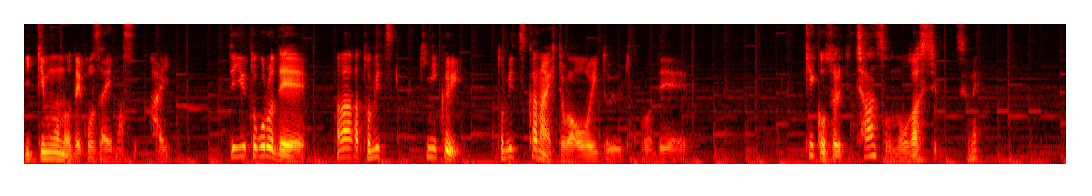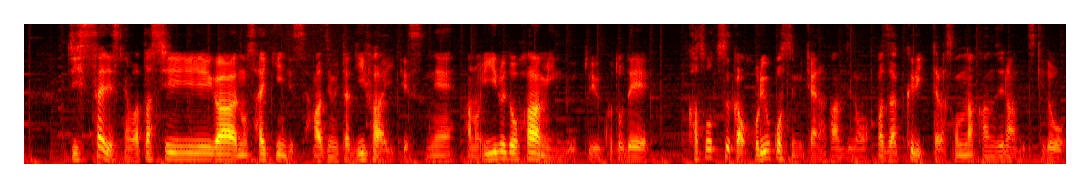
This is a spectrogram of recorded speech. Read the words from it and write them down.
生き物でございます。はい。っていうところで、なかなか飛びつきにくい、飛びつかない人が多いというところで、結構それってチャンスを逃してるんですよね。実際ですね、私があの最近ですね、始めた DeFi ですね、あの、イールドファーミングということで、仮想通貨を掘り起こすみたいな感じの、まあ、ざっくり言ったらそんな感じなんですけど、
